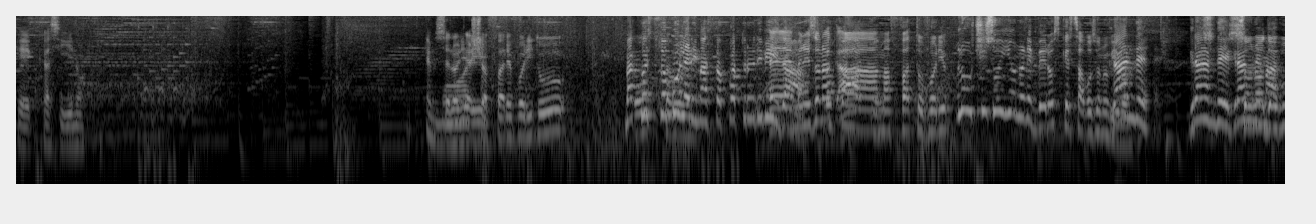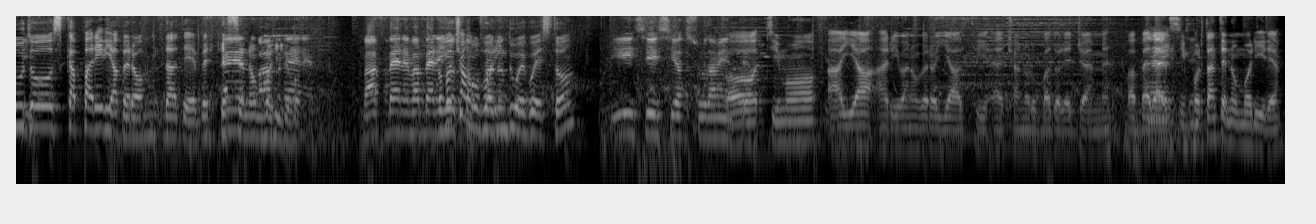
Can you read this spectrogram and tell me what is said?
che casino. E Se muori. lo riesci a fare fuori tu ma oh, questo bull è rimasto a 4 di vita. Eh, me ne sono Ah, mi ha fatto fuori. L'ho ucciso io, non è vero, scherzavo, sono vivo. Grande, grande, grande. Sono Matti. dovuto scappare via però da te perché eh, se non morivo. Bene. Va bene, va bene. Lo facciamo fuori in due questo? Sì, sì, sì, assolutamente. Ottimo. Aia, arrivano però gli altri. Eh, ci hanno rubato le gemme. Vabbè, eh, dai, sì. l'importante è non morire.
